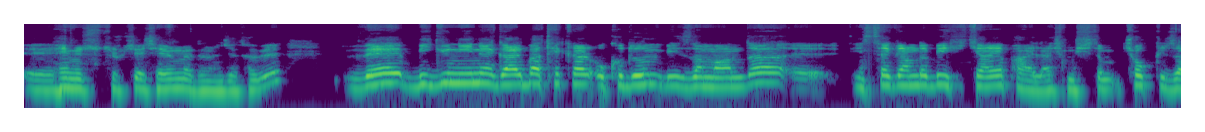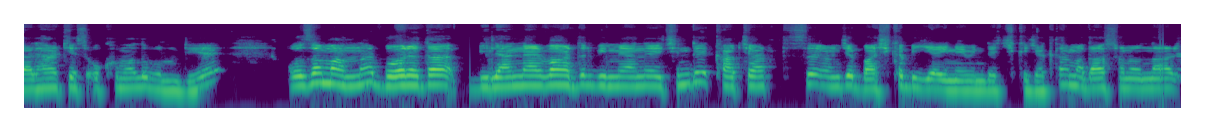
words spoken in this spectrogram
E, henüz Türkçe çevirmeden önce tabii. Ve bir gün yine galiba tekrar okuduğum bir zamanda e, Instagram'da bir hikaye paylaşmıştım. Çok güzel, herkes okumalı bunu diye. O zamanlar bu arada bilenler vardır, bilmeyenler için de Kalp Çarpıntısı önce başka bir yayın evinde çıkacaktı ama daha sonra onlar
